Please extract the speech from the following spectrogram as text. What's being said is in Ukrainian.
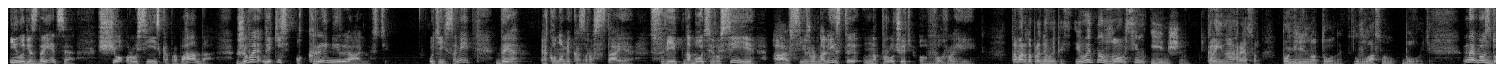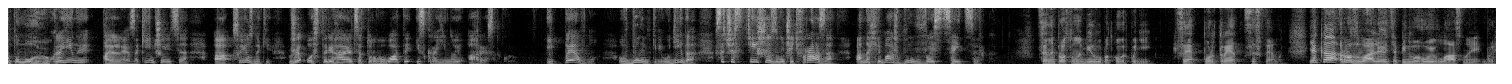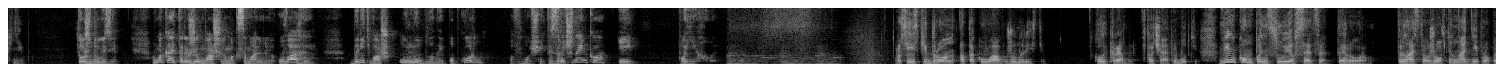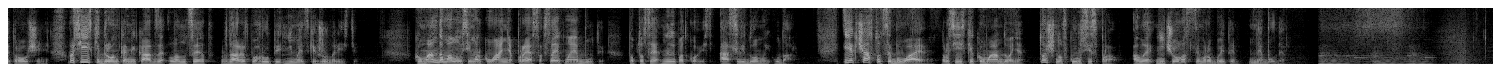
Іноді здається, що російська пропаганда живе в якійсь окремій реальності, у тій самій, де економіка зростає, світ на боці Росії, а всі журналісти напрочуть вороги. Та варто придивитись, і видно зовсім інше. Країна-агресор повільно тоне у власному болоті. Не без допомоги України пальне закінчується, а союзники вже остерігаються торгувати із країною-агресоркою. І певно, в бункері у діда все частіше звучить фраза: а на хіба ж був весь цей цирк? Це не просто набір випадкових подій, це портрет системи, яка розвалюється під вагою власної брехні. Тож, друзі, вмикайте режим вашої максимальної уваги, беріть ваш улюблений попкорн, вмощуйте зручненько і поїхали. Російський дрон атакував журналістів. Коли Кремль втрачає прибутки, він компенсує все це терором. 13 жовтня на Дніпропетровщині російський дрон Камікадзе Ланцет вдарив по групі німецьких журналістів. Команда мала усі маркування, преса, все як має бути. Тобто це не випадковість, а свідомий удар. І як часто це буває, російське командування точно в курсі справ, але нічого з цим робити не буде.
